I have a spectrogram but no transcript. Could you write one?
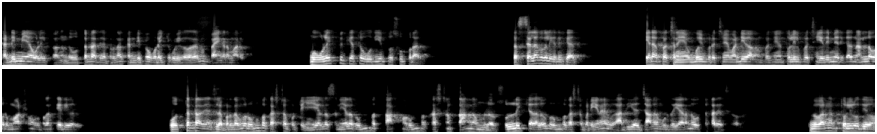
கடுமையாக உழைப்பாங்க. இந்த உத்தரட்டாதியில் பிறந்தா கண்டிப்பா உழைக்கக்கூடிய பயங்கரமாக பயங்கரமா இருக்கும். உங்க உழைப்புக்கேற்ற ஊதியம் இப்ப சூப்பரா இருக்கும் இப்போ செலவுகள் இருக்காது. இட பிரச்சனையோ பூமி பிரச்சனையோ வண்டி வாகன பிரச்சனையோ தொழில் பிரச்சனை எதுவுமே இருக்காது. நல்ல ஒரு மாற்றம் உங்கள் பக்கம் தேடி வருது. உத்தட்டாதியத்தில் பிறந்தவங்க ரொம்ப கஷ்டப்பட்டீங்க. ஏழரை சனியால ரொம்ப தாக்கம் ரொம்ப கஷ்டம் தாங்க முடியல சொல்லிக்காத அளவுக்கு ரொம்ப கஷ்டப்பட்டீங்கன்னா அதிக ஜாதகம் கொடுத்த இறந்த வரும் இப்போ பாருங்க தொழில் உத்தியோக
